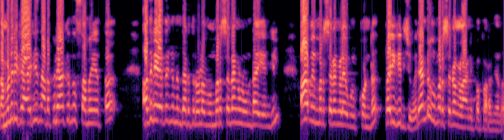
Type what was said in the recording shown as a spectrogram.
നമ്മളൊരു കാര്യം നടപ്പിലാക്കുന്ന സമയത്ത് അതിലേതെങ്കിലും തരത്തിലുള്ള വിമർശനങ്ങൾ ഉണ്ടായെങ്കിൽ ആ വിമർശനങ്ങളെ ഉൾക്കൊണ്ട് പരിഹരിച്ചു. രണ്ട് വിമർശനങ്ങളാണ് ഇപ്പൊ പറഞ്ഞത്.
